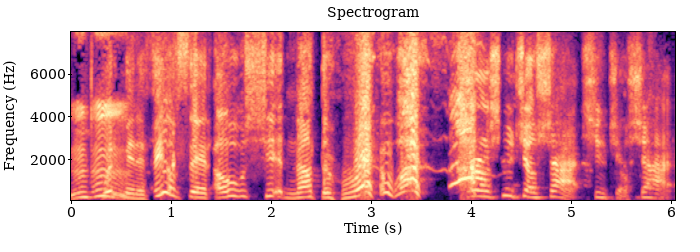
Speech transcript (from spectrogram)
Wait a Mhm. minute. Phil said, "Oh shit, not the red one." Girl, shoot your shot. Shoot your shot.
